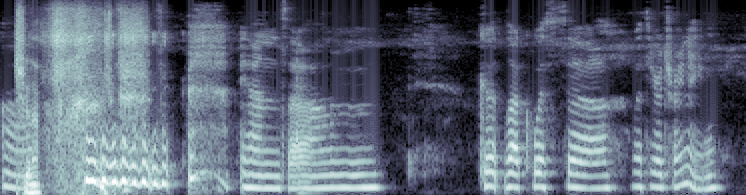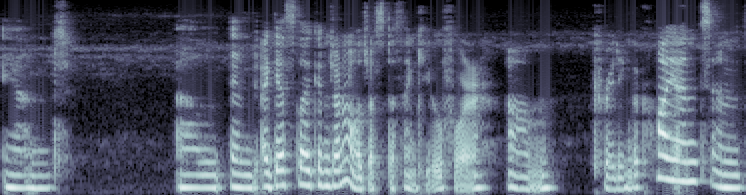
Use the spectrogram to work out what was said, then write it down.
Um, Sure. and um, good luck with uh, with your training and um, and I guess like in general, just a thank you for um, creating the client and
